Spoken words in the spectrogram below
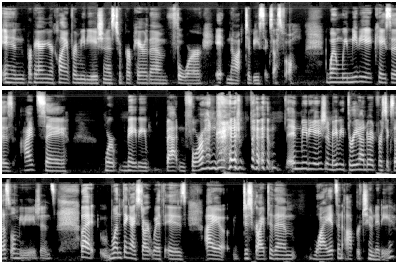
in preparing your client for mediation is to prepare them for it not to be successful. When we mediate cases, I'd say we're maybe batting 400 in mediation, maybe 300 for successful mediations. But one thing I start with is I describe to them why it's an opportunity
